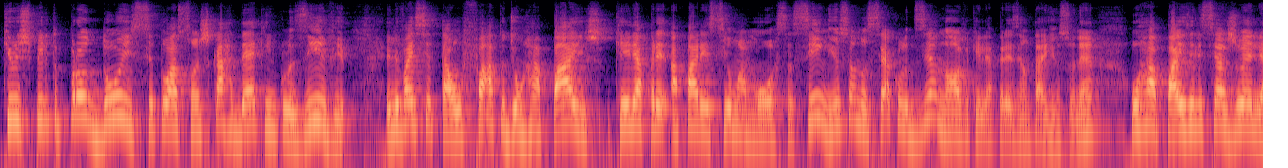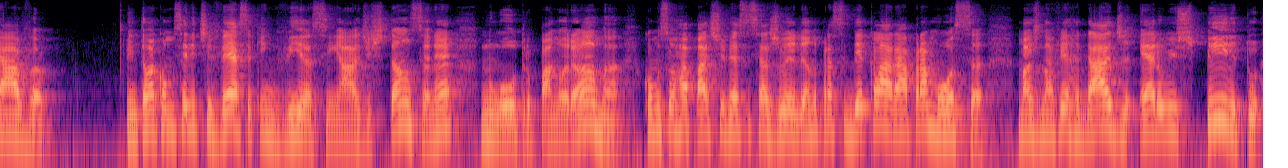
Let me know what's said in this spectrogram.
que o espírito produz situações. Kardec, inclusive, ele vai citar o fato de um rapaz que ele aparecia uma moça. Sim, isso é no século XIX que ele apresenta isso, né? O rapaz ele se ajoelhava. Então é como se ele tivesse quem via assim à distância, né, num outro panorama, como se o rapaz estivesse se ajoelhando para se declarar para a moça, mas na verdade era o espírito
